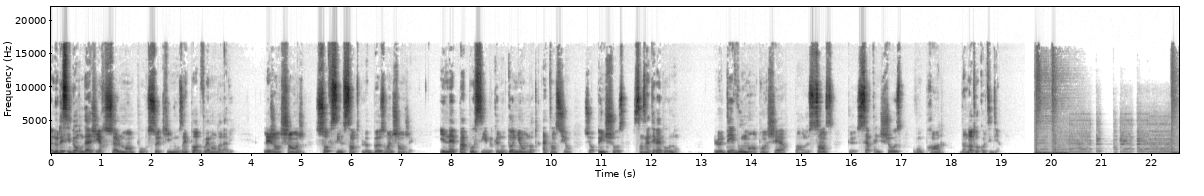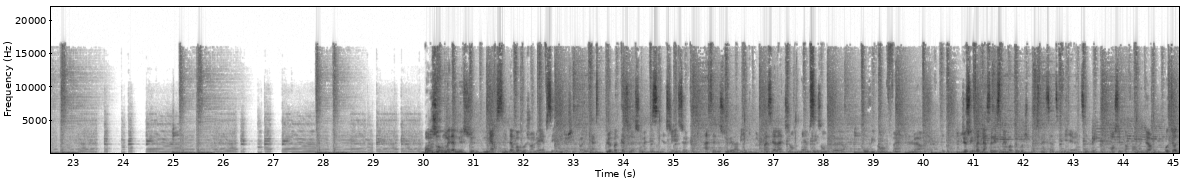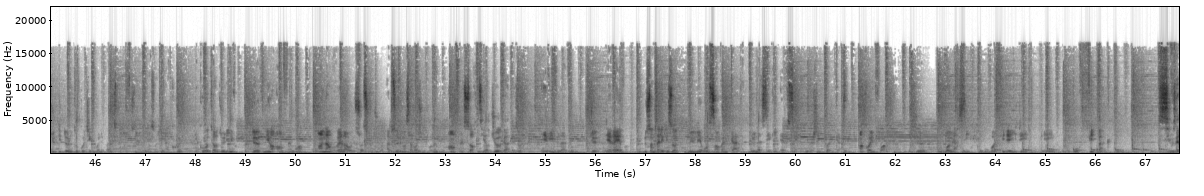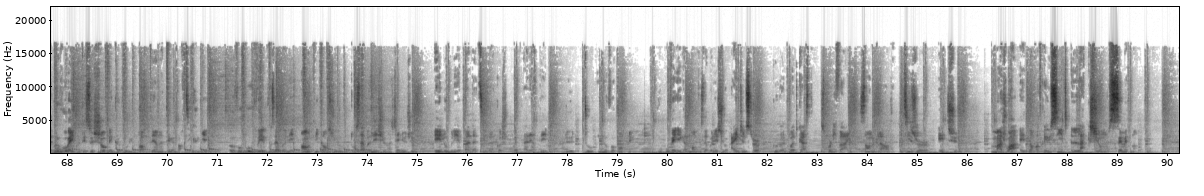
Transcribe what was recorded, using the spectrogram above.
Nous décidons d'agir seulement pour ce qui nous importe vraiment dans la vie. Les gens changent, sauf s'ils sentent le besoin de changer. Il n'est pas possible que nous donnions notre attention sur une chose sans intérêt pour nous. Le dévouement prend cher par le sens que certaines choses vont prendre dans notre quotidien. Bonjour mesdames, messieurs, merci d'avoir rejoint le FC Leadership Podcast, le podcast de la semaine destiné à ceux et ceux qui ont assez de suivre la vie et qui veulent passer à l'action même s'ils ont peur pour vivre enfin leur rêve. Je suis Fadler Célestin, votre coach professionnel certifié RNCP, consultant formateur, auteur du guide de l'auto-coaching pour n'épanouissement personnel accru et co-auteur du livre Devenir enfin moi, en avant vers la haute soit ce que tu dois absolument savoir sur toi-même pour enfin sortir du regard des autres et vivre la vie de tes rêves. Nous sommes à l'épisode numéro 124 de la série FC Leadership Podcast. Encore une fois, je vous remercie pour votre fidélité et vos feedbacks. Si vous êtes nouveau à écouter ce show et que vous lui portez un intérêt particulier, vous pouvez vous abonner en cliquant sur le bouton s'abonner sur ma chaîne YouTube et n'oubliez pas d'activer la cloche pour être alerté de tout nouveau contenu. Vous pouvez également vous abonner sur iTunes Store, Google Podcast, Spotify, SoundCloud, Deezer et TuneIn. Ma joie est dans votre réussite, l'action c'est maintenant.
